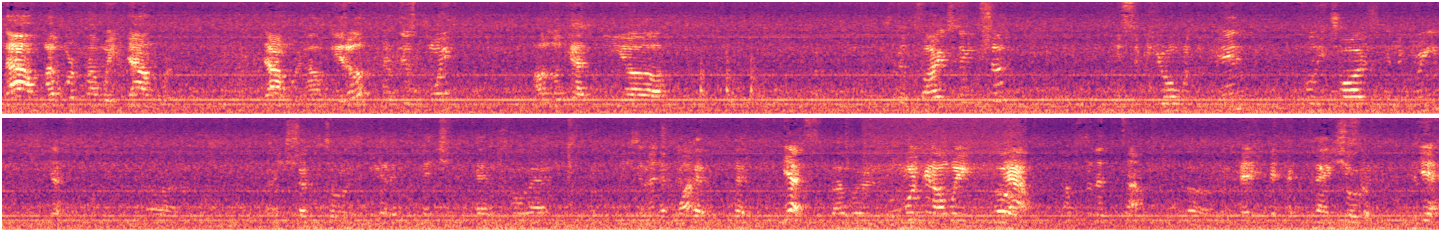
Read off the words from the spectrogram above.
Now I work my way downward. Downward. I'll get up at this point. I'll look at the uh, the fire extinguisher. It's secure with the pin, fully charged in the green. Yes. Uh, instructor told us that we gotta mention the pedals and all that. He said, Mention the what? pedal- pedal. Yes. We're working our way Oh. down. I'm still at the top. Oh, Okay? Showed us. Yeah.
